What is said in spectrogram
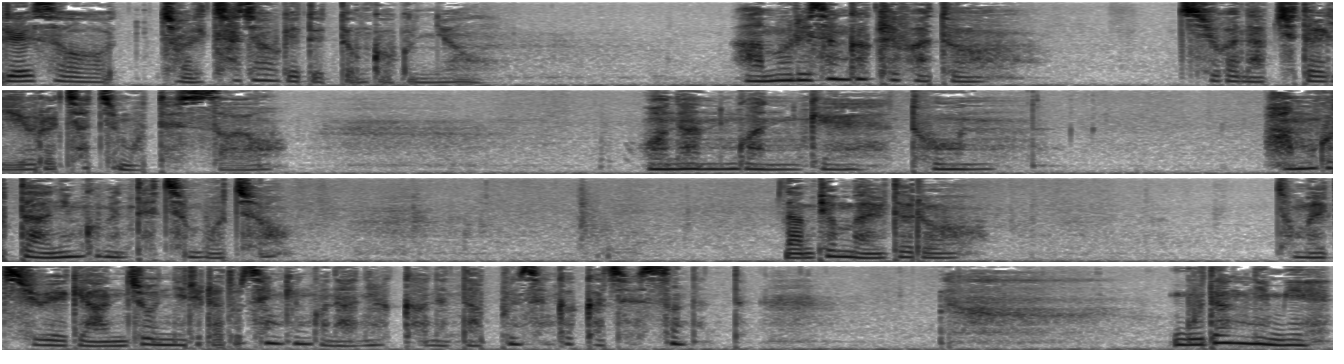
그래서 절 찾아오게 됐던 거군요. 아무리 생각해봐도 지우가 납치될 이유를 찾지 못했어요. 원한 관계, 돈, 아무것도 아닌 거면 대체 뭐죠? 남편 말대로 정말 지우에게 안 좋은 일이라도 생긴 건 아닐까 하는 나쁜 생각까지 했었는데. 무당님이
